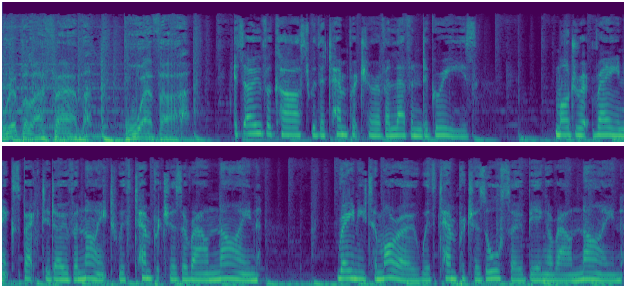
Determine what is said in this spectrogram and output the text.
Ribble FM. Weather. It's overcast with a temperature of 11 degrees. Moderate rain expected overnight with temperatures around 9. Rainy tomorrow with temperatures also being around 9.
